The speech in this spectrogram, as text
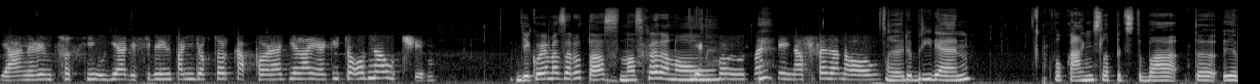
Já nevím, co s ní udělat, jestli by mi paní doktorka poradila, jak ji to odnaučím. Děkujeme za dotaz. Naschledanou. Děkuji, taky, naschledanou. Eh, dobrý den. Kvokání slepic, to byla, to je,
